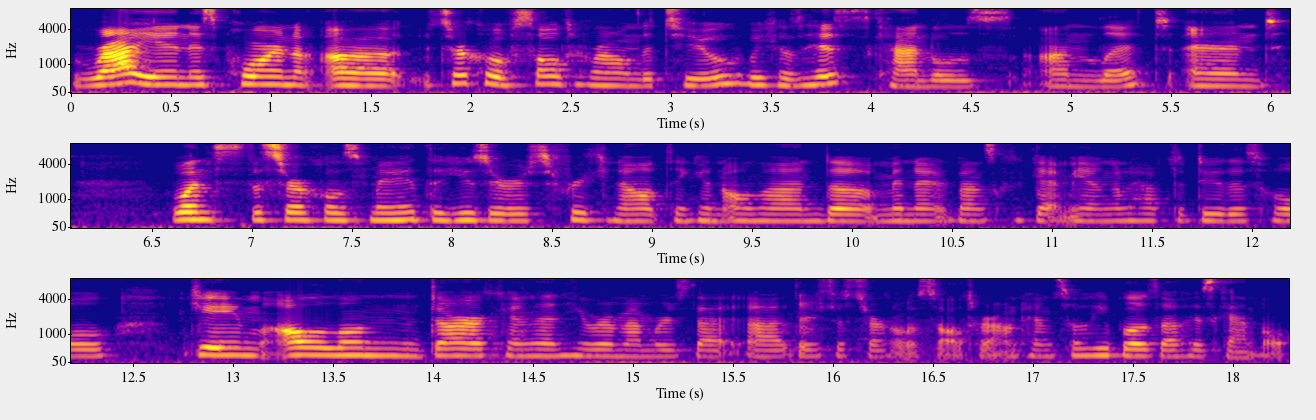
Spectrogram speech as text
Ryan is pouring a circle of salt around the two because his candle's unlit, and once the circle is made, the user is freaking out, thinking, "Oh man, the midnight man's gonna get me. I'm gonna have to do this whole game all alone in the dark." And then he remembers that uh, there's a circle of salt around him, so he blows out his candle.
